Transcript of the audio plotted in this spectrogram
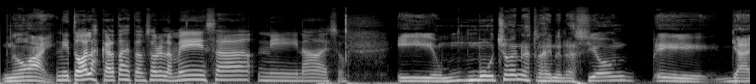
no hay. Ni todas las cartas están sobre la mesa, ni nada de eso. Y mucho de nuestra generación eh, ya,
